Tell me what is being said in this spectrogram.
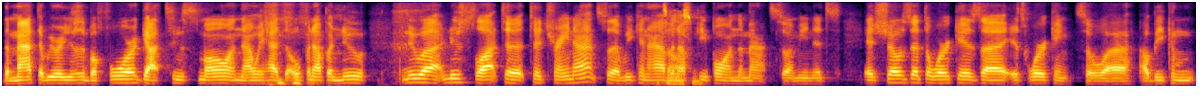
the mat that we were using before got too small, and now we had to open up a new new uh, new slot to to train at so that we can have That's enough awesome. people on the mat. So I mean, it's it shows that the work is uh, it's working. So uh, I'll be com-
